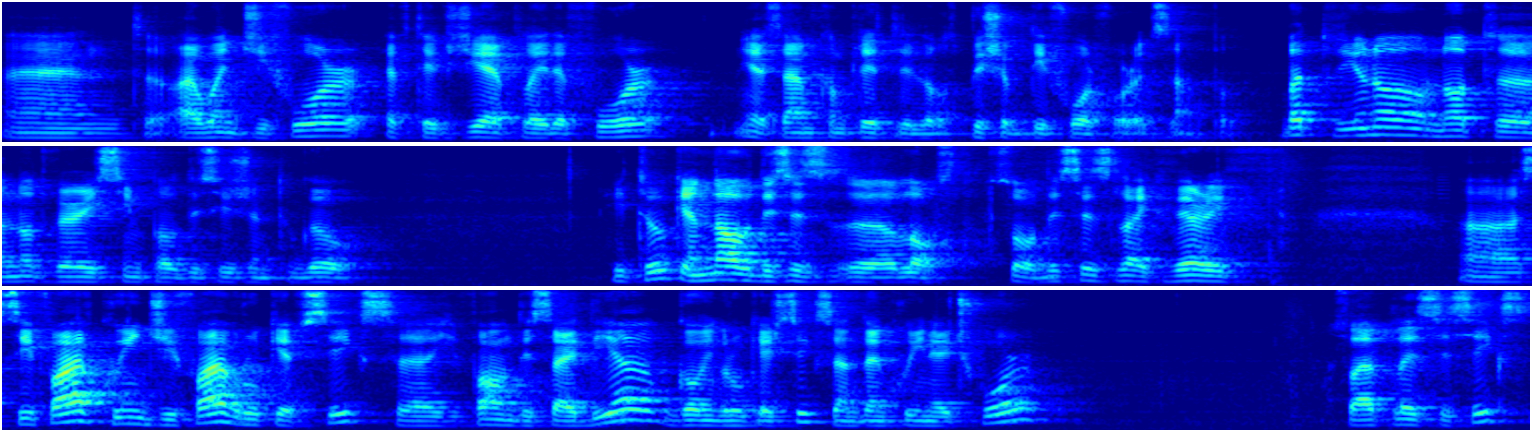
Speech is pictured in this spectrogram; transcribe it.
And uh, I went g4 f takes g I played f4 yes I'm completely lost. Bishop d4 for example. But you know not uh, not very simple decision to go he took and now this is uh, lost. So this is like very uh, c5 queen g5 rook f6 uh, he found this idea going rook h6 and then queen h4 so I play c6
